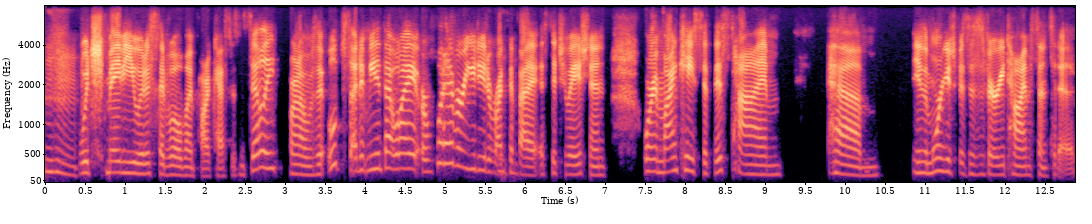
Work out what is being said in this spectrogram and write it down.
mm-hmm. which maybe you would have said, well, my podcast isn't silly. Or I was like, oops, I didn't mean it that way. Or whatever you do to mm-hmm. rectify a situation. Or in my case, at this time, um, you know, the mortgage business is very time sensitive.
